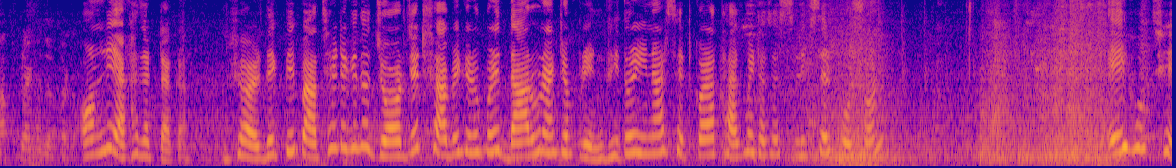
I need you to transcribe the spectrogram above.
মাত্র 1000 টাকা। অনলি এক হাজার টাকা। শিওর দেখতেই পাচ্ছে এটা কিন্তু জর্জেট ফ্যাব্রিকের উপরে দারুণ একটা প্রিন্ট ভিতরে ইনার সেট করা থাকবে এটা হচ্ছে স্লিপসের পোর্শন এই হচ্ছে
